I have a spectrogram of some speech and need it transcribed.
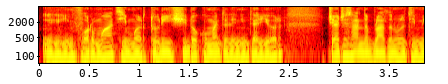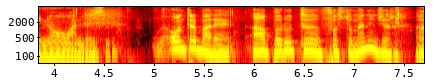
informații, mărturii și documente din interior ceea ce s-a întâmplat în ultimii 9 ani de zile. O întrebare. A apărut uh, fostul manager? Uh,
